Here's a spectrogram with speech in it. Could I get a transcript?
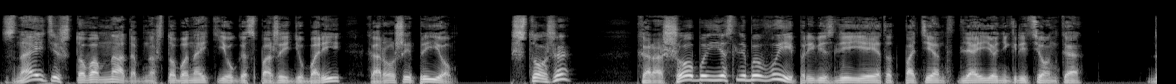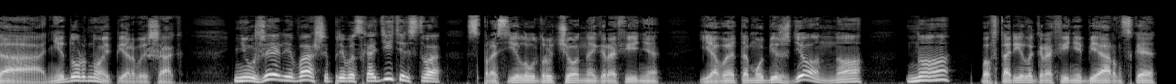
Знаете, что вам надобно, чтобы найти у госпожи Дюбари хороший прием? Что же? Хорошо бы, если бы вы привезли ей этот патент для ее негритенка. Да, не дурной первый шаг. «Неужели ваше превосходительство?» — спросила удрученная графиня. «Я в этом убежден, но...» «Но...» — повторила графиня Биарнская.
